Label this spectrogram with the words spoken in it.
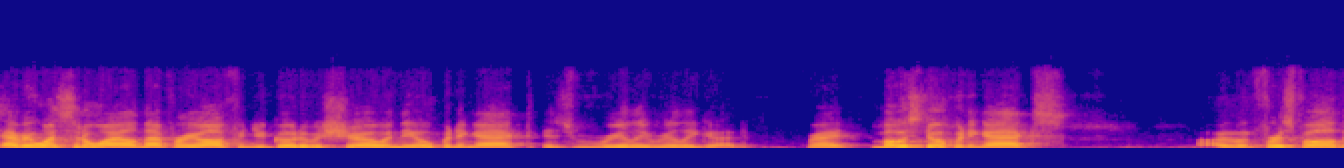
every once in a while, not very often, you go to a show and the opening act is really, really good, right? Most opening acts, uh, first of all,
